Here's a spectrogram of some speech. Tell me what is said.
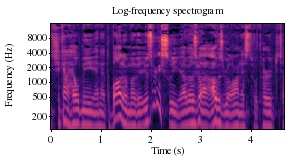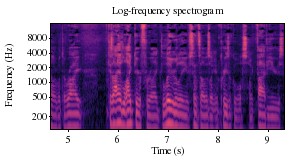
she kind of helped me. And at the bottom of it, it was very sweet. I was I was real honest with her to tell her what to write because I had liked her for like literally since I was like in preschool, so like five years.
